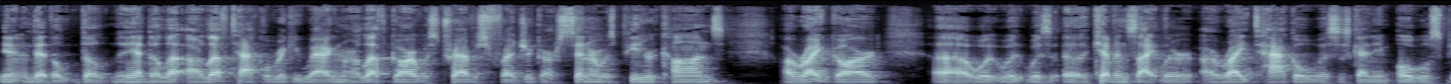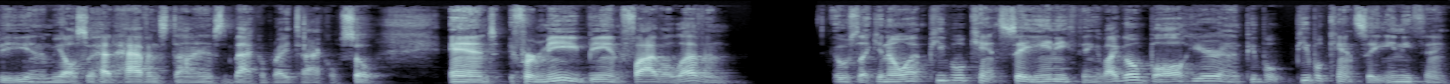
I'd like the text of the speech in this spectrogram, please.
that the, the, they had the, our left tackle, Ricky Wagner. Our left guard was Travis Frederick. Our center was Peter Konz. Our right guard uh, was, was uh, Kevin Zeitler. Our right tackle was this guy named Oglesby. And we also had Havenstein as the backup right tackle. So and for me, being 5'11, it was like, you know what? People can't say anything. If I go ball here and people people can't say anything,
